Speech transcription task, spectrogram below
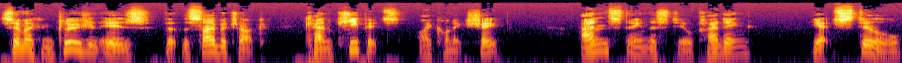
So my conclusion is that the Cybertruck can keep its iconic shape and stainless steel cladding, yet still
